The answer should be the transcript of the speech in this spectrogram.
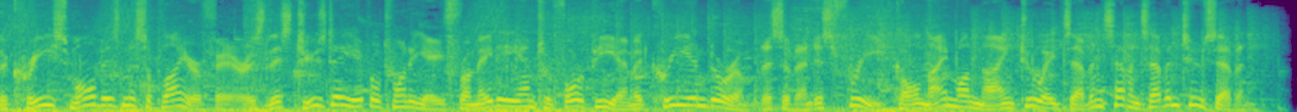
The Cree Small Business Supplier Fair is this Tuesday, April 28th from 8 a.m. to 4 p.m. at Cree in Durham. This event is free. Call 919 287 7727.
